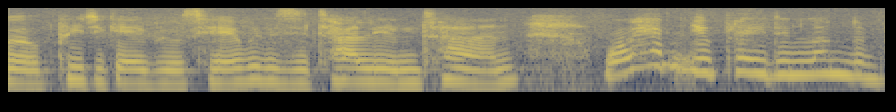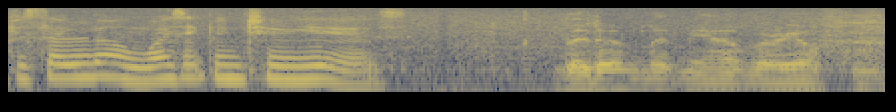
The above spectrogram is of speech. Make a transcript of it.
Well, Peter Gabriel's here with his Italian tan. Why haven't you played in London for so long? Why has it been two years? They don't let me out very often.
